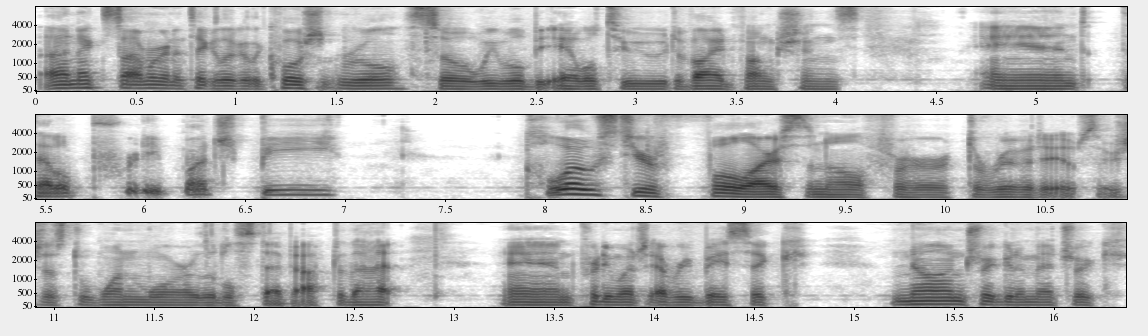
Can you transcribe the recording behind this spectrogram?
Uh, next time we're going to take a look at the quotient rule, so we will be able to divide functions, and that'll pretty much be close to your full arsenal for derivatives. There's just one more little step after that, and pretty much every basic non-trigonometric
